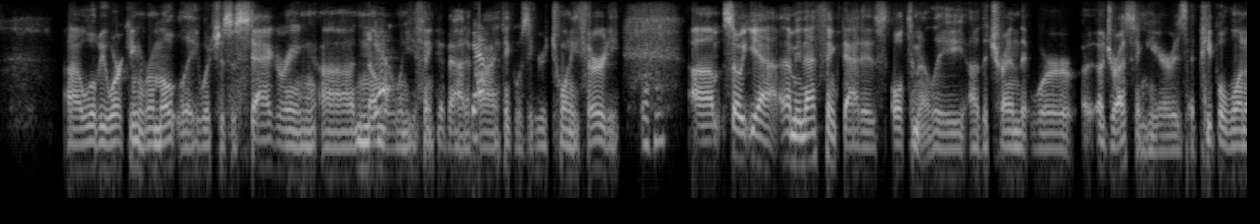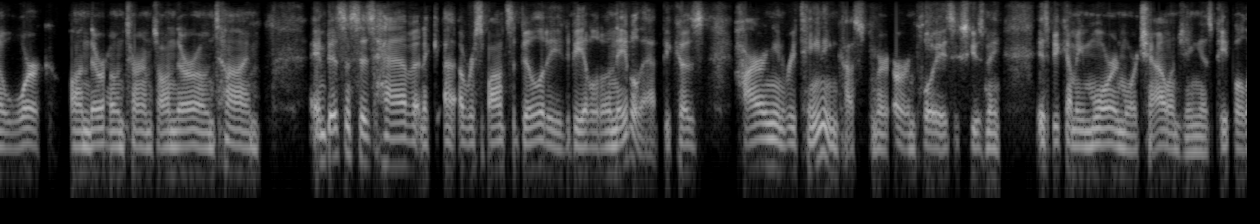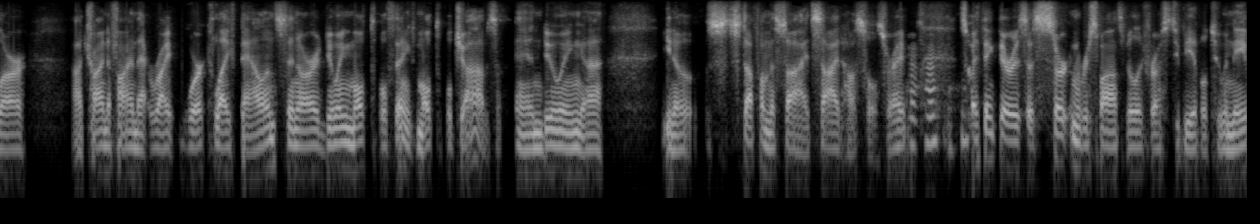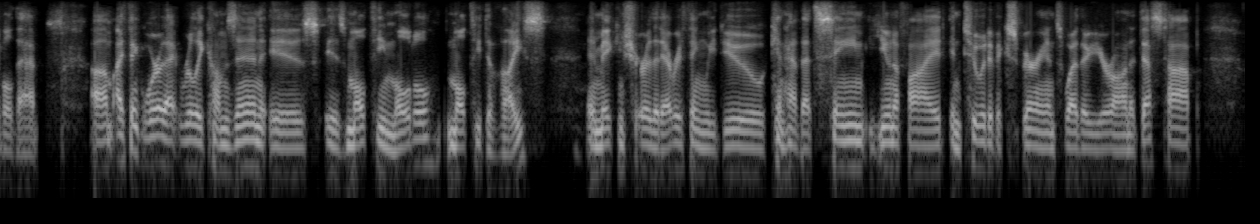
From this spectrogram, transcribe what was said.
uh, will be working remotely, which is a staggering uh, number yeah. when you think about it. Yeah. By I think it was the year 2030. Mm-hmm. Um, so yeah, I mean, I think that is ultimately uh, the trend that we're uh, addressing here is that people want to work on their own terms, on their own time, and businesses have an, a responsibility to be able to enable that because hiring and retaining customer or employees, excuse me, is becoming more and more challenging as people are uh, trying to find that right work-life balance and are doing multiple things, multiple jobs, and doing uh, you know stuff on the side, side hustles, right? Mm-hmm. So I think there is a certain responsibility for us to be able to enable that. Um, I think where that really comes in is is multimodal, multi-device and making sure that everything we do can have that same unified intuitive experience whether you're on a desktop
